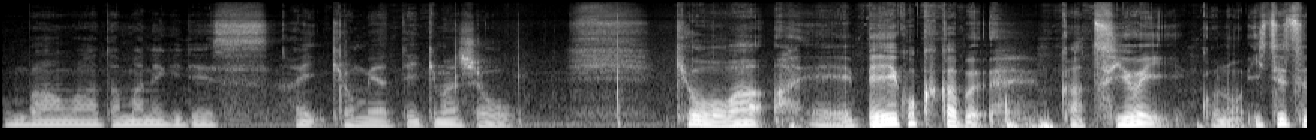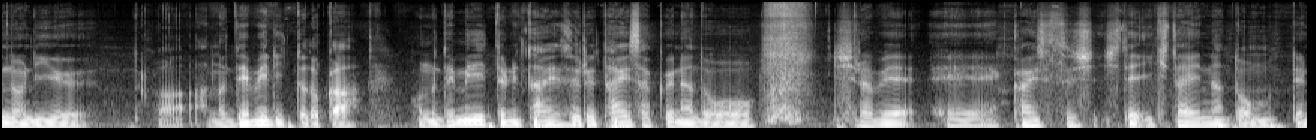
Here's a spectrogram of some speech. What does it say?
こんばんは玉ねぎです。はい今日もやっていきましょう。今日は、えー、米国株が強いこの5つの理由とかあのデメリットとかこのデメリットに対する対策などを調べ、えー、解説していきたいなと思って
